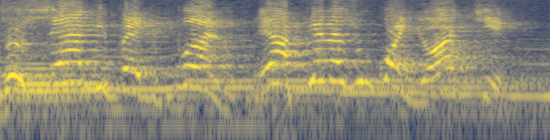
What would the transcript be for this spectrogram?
Sossegue, pé de pano. É apenas um coiote.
